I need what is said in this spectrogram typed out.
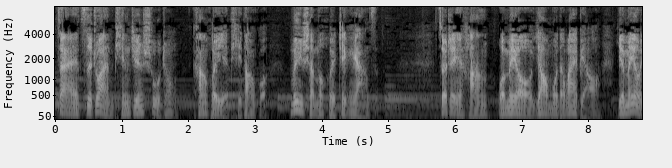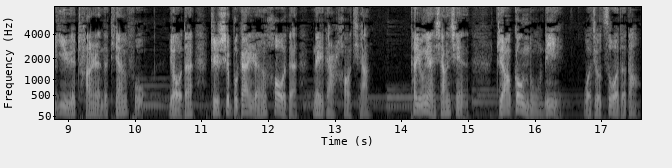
在自传《平均数》中，康辉也提到过为什么会这个样子。做这一行，我没有耀目的外表，也没有异于常人的天赋，有的只是不甘人后的那点好强。他永远相信，只要够努力，我就做得到。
